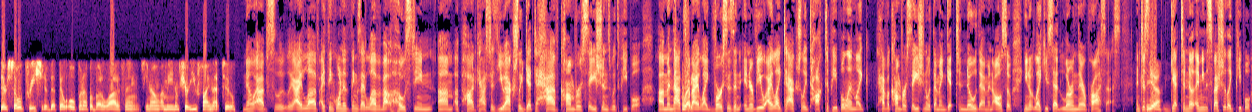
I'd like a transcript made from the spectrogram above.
they're so appreciative that they'll open up about a lot of things, you know? I mean, I'm sure you find that too. No, absolutely. I love, I think one of the things I love about hosting um, a podcast is you actually get to have conversations with people. Um, and that's Right. what I like versus an interview. I like to actually talk to people and like have a conversation with them and get to know them. And also, you know, like you said, learn their process and just Yeah. get to know. I mean, especially like people,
